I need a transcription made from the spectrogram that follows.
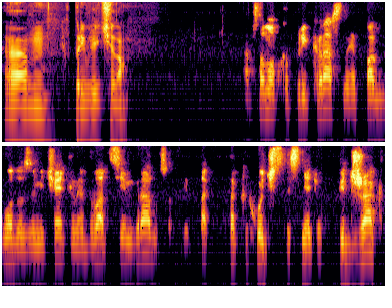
эм, привлечено? Обстановка прекрасная, погода замечательная, 27 градусов. И так, так и хочется снять вот пиджак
